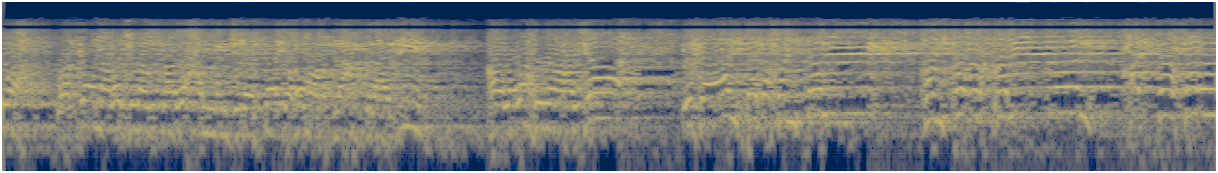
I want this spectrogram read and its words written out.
حيوة وكان رجلا صالحا من جلساء عمر بن عبد العزيز. قال له يا رجاء إذا أنت دفنتني فانتظر قليلا حتى ترى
